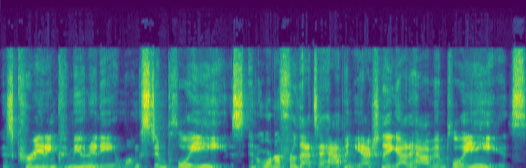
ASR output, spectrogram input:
is creating community amongst employees. In order for that to happen, you actually got to have employees.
